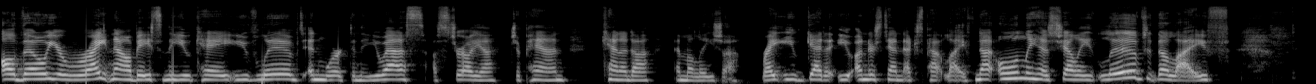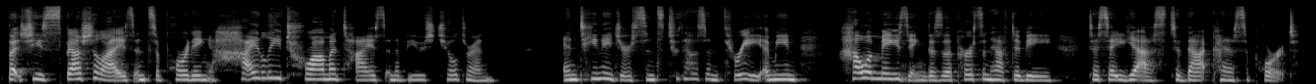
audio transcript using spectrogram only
Although you're right now based in the UK, you've lived and worked in the US, Australia, Japan, Canada, and Malaysia, right? You get it. You understand expat life. Not only has Shellee lived the life, but she's specialized in supporting highly traumatized and abused children and teenagers since 2003. I mean, how amazing does a person have to be to say yes to that kind of support?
